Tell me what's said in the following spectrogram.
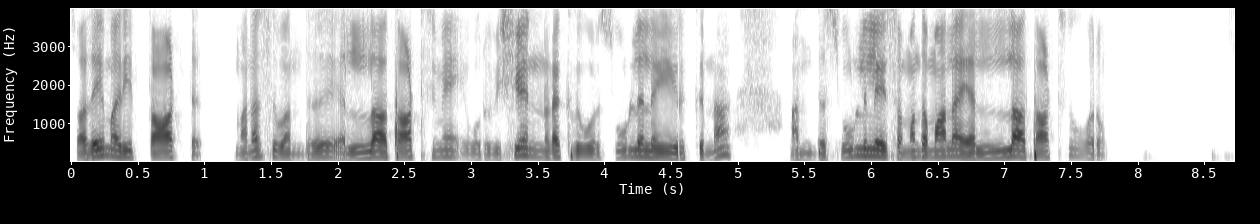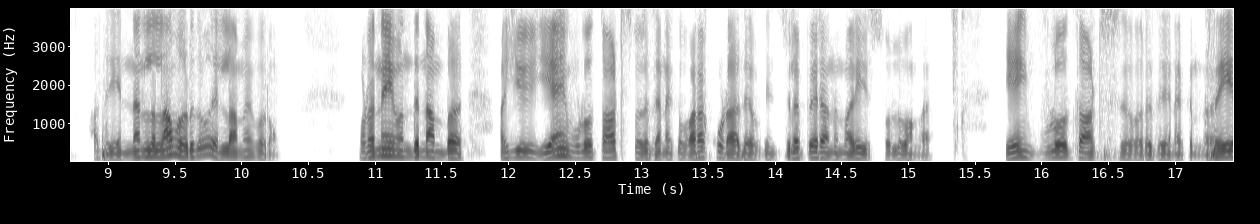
ஸோ அதே மாதிரி தாட்டு மனசு வந்து எல்லா தாட்ஸுமே ஒரு விஷயம் நடக்குது ஒரு சூழ்நிலை இருக்குன்னா அந்த சூழ்நிலை சம்மந்தமான எல்லா தாட்ஸும் வரும். அது என்னென்னலாம் வருதோ எல்லாமே வரும். உடனே வந்து நம்ம ஐயோ ஏன் இவ்வளோ தாட்ஸ் வருது? எனக்கு வரக்கூடாது. அப்படின்னு சில பேர் அந்த மாதிரி சொல்லுவாங்க. ஏன் இவ்வளோ தாட்ஸ் வருது? எனக்கு நிறைய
